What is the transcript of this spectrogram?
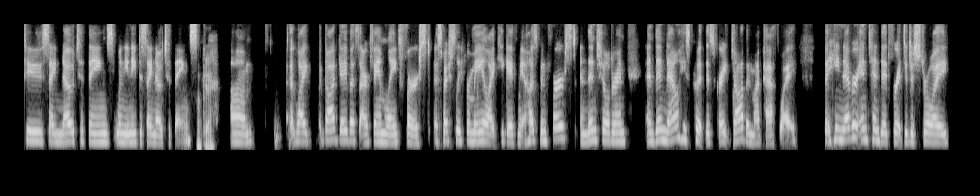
to say no to things when you need to say no to things. Okay. Um, like God gave us our family first, especially for me. Like He gave me a husband first and then children. And then now He's put this great job in my pathway. But He never intended for it to destroy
